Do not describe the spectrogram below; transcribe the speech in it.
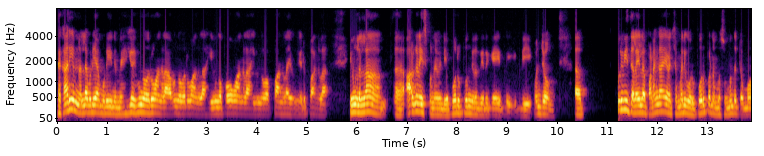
இந்த காரியம் நல்லபடியா முடியணுமே. ஐயோ இவங்க வருவாங்களா? அவங்க வருவாங்களா? இவங்க போவாங்களா? இவங்க வைப்பாங்களா? இவங்க எடுப்பாங்களா? இவங்களெல்லாம் ஆர்கனைஸ் பண்ண வேண்டிய பொறுப்புங்கிறது இருக்கே. இப்படி இப்படி கொஞ்சம் அஹ், குருவி தலையில பணங்காய வச்ச மாதிரி ஒரு பொறுப்பை நம்ம சுமந்துட்டோமோ?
